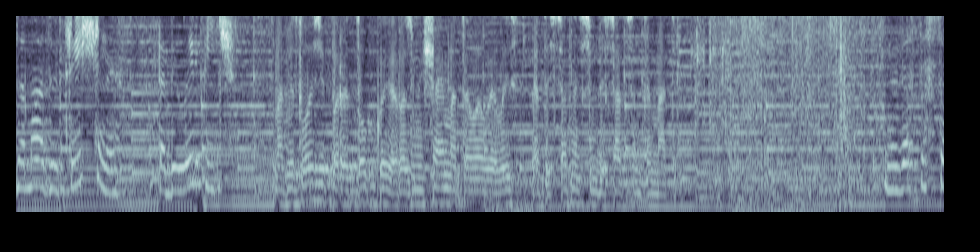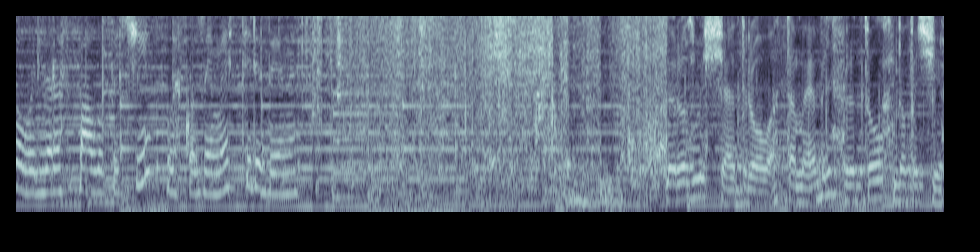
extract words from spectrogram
Замазуй тріщини та біли піч. На підлозі перед топкою розміщай металевий лист 50 на 70 см. Не застосовуй для розпалу печі легкозаймисті рідини. Не розміщай дрова та меблі притул до печі.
